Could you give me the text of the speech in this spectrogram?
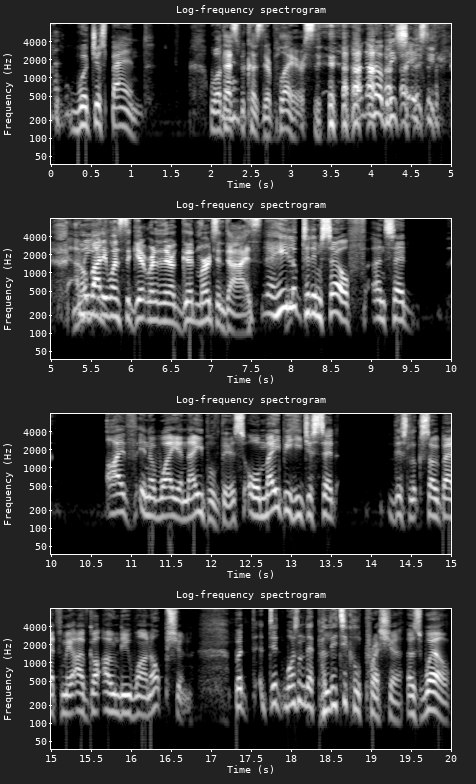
were just banned. Well, that's yeah. because they're players. no, no, no, but it's, it's nobody mean, wants to get rid of their good merchandise. Yeah, he looked at himself and said, "I've in a way enabled this," or maybe he just said, "This looks so bad for me. I've got only one option." But did, wasn't there political pressure as well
